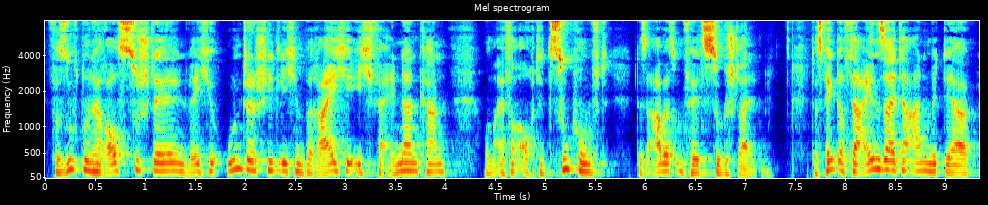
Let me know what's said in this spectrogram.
versucht nun herauszustellen, welche unterschiedlichen Bereiche ich verändern kann, um einfach auch die Zukunft des Arbeitsumfelds zu gestalten. Das fängt auf der einen Seite an mit der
